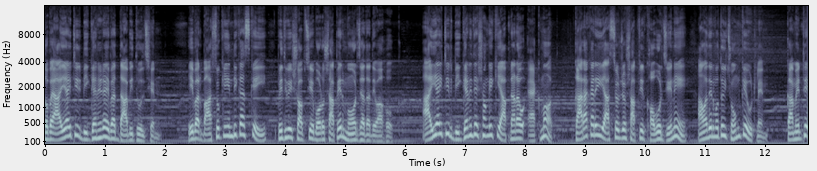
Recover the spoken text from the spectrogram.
তবে আইআইটির বিজ্ঞানীরা এবার দাবি তুলছেন, এবার বাসুকি ইন্ডিকাসকেই পৃথিবীর সবচেয়ে বড় সাপের মর্যাদা দেওয়া হোক। আইআইটির বিজ্ঞানীদের সঙ্গে কি আপনারাও একমত? কারাকার এই আশ্চর্য সাপটির খবর জেনে আমাদের মতোই চমকে উঠলেন। কমেন্টে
